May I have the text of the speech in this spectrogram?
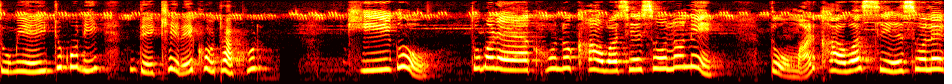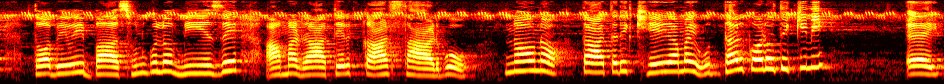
তুমি এইটুকুনি দেখে রেখো ঠাকুর। কি গো? তোমার এখনও খাওয়া শেষ হলো নে? তোমার খাওয়া শেষ হলে তবে ওই বাসনগুলো মেজে আমার রাতের কাজ সারবো। নাও নাও, তাড়াতাড়ি খেয়ে আমায় উদ্ধার করো দেখিনি। এই,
